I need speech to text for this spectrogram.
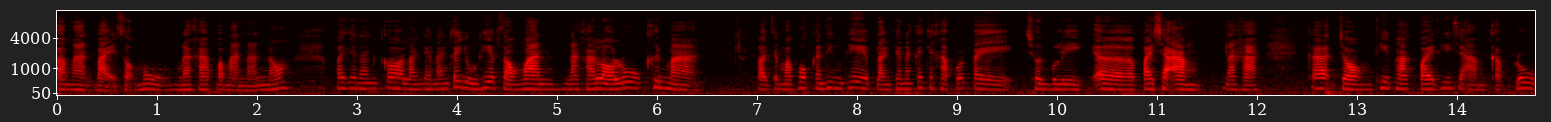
ประมาณบ่าย2โมงนะคะ ประมาณนั้นเนาะเพราะฉะนั้นก็หลังจากนั้นก็อยู่กรุงเทพ2วันนะคะ รอลูกขึ้นมา เราจะมาพบกันที่กรุงเทพหลังจากนั้นก็จะขับรถไปชนบุรีเอ่อไปชะอำนะคะ ก็จองที่พักไว้ที่ชะอำกับลูก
